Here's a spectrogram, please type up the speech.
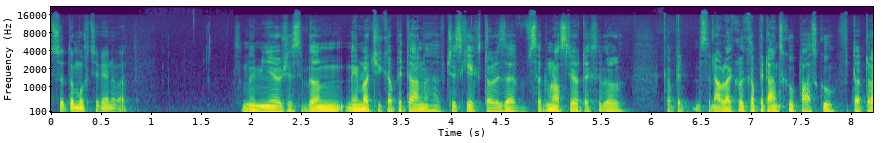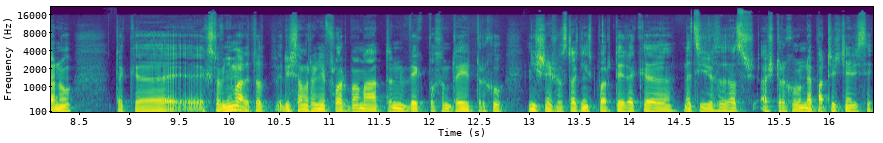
se tomu chci věnovat. Jsem zmínil, že jsi byl nejmladší kapitán v České extralize, v 17 letech jsi byl kapit, se navlékl kapitánskou pásku v Tatranu, tak eh, jak jsi to vnímal, to, když samozřejmě florbal má ten věk posunutý trochu níž než ostatní sporty, tak necítíš se až, až trochu nepatřičně, když si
